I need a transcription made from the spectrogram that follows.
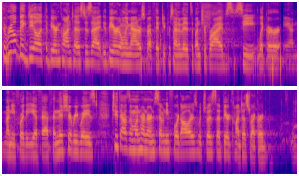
the real big deal at the beard contest is that the beard only matters about 50% of it. It's a bunch of bribes, see liquor, and money for the EFF. And this year we raised $2,174, which was a beard contest record.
